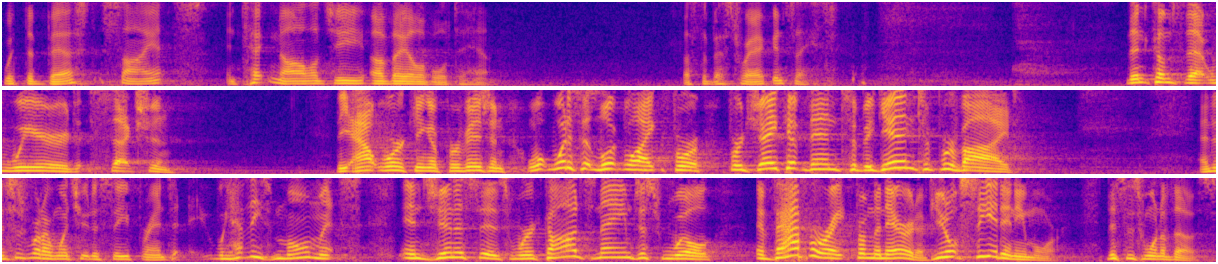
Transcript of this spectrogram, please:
with the best science and technology available to him. That's the best way I can say it. Then comes that weird section the outworking of provision. What, does it look like for, for Jacob then to begin to provide? And this is what I want you to see, friends. We have these moments in Genesis where God's name just will evaporate from the narrative. You don't see it anymore. This is one of those.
